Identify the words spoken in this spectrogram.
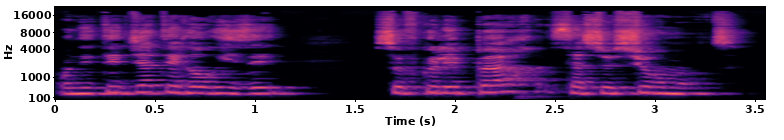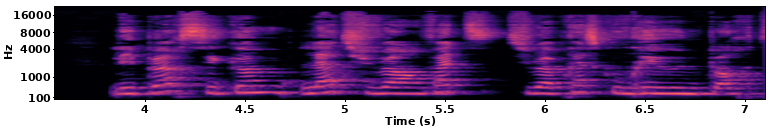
On était déjà terrorisés. Sauf que les peurs, ça se surmonte. Les peurs, c'est comme là, tu vas en fait, tu vas presque ouvrir une porte.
